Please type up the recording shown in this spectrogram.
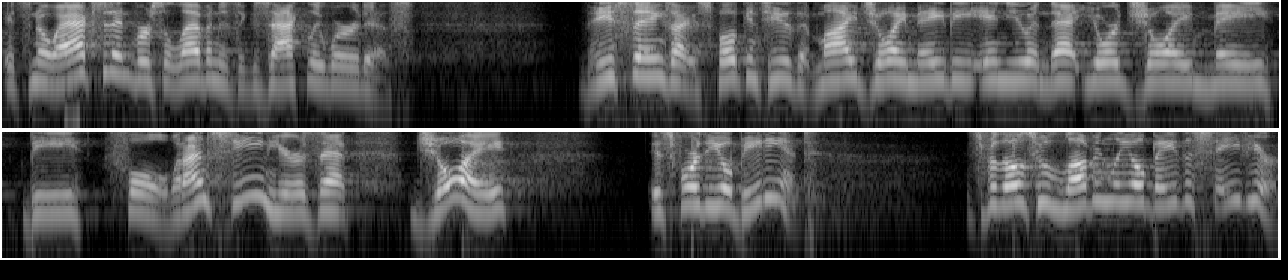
It's no accident. Verse 11 is exactly where it is. These things I have spoken to you that my joy may be in you and that your joy may be full. What I'm seeing here is that joy is for the obedient, it's for those who lovingly obey the Savior.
